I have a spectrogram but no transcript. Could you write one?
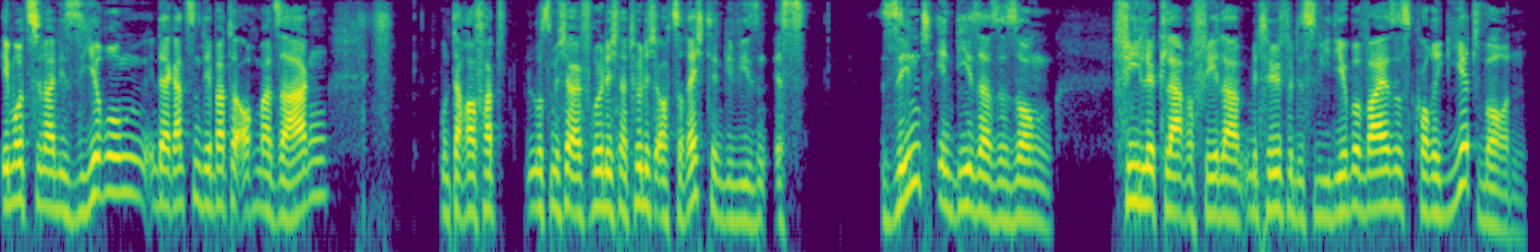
Emotionalisierung in der ganzen Debatte auch mal sagen. Und darauf hat Lutz Michael Fröhlich natürlich auch zu Recht hingewiesen. Es sind in dieser Saison viele klare Fehler mithilfe des Videobeweises korrigiert worden.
